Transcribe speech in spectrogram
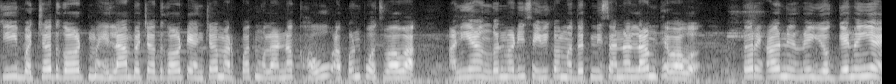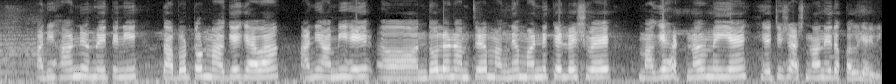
की बचत गट महिला बचत गट यांच्यामार्फत मुलांना खाऊ आपण पोचवावा आणि या अंगणवाडी सेविका मदतनीसांना लांब ठेवावं? तर हा निर्णय योग्य नाही आहे आणि हा निर्णय त्यांनी ताबडतोब मागे घ्यावा. आणि आम्ही हे आंदोलन आमच्या मागण्या मान्य केल्याशिवाय मागे हटणार नाही आहे याची शासनाने दखल घ्यावी.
